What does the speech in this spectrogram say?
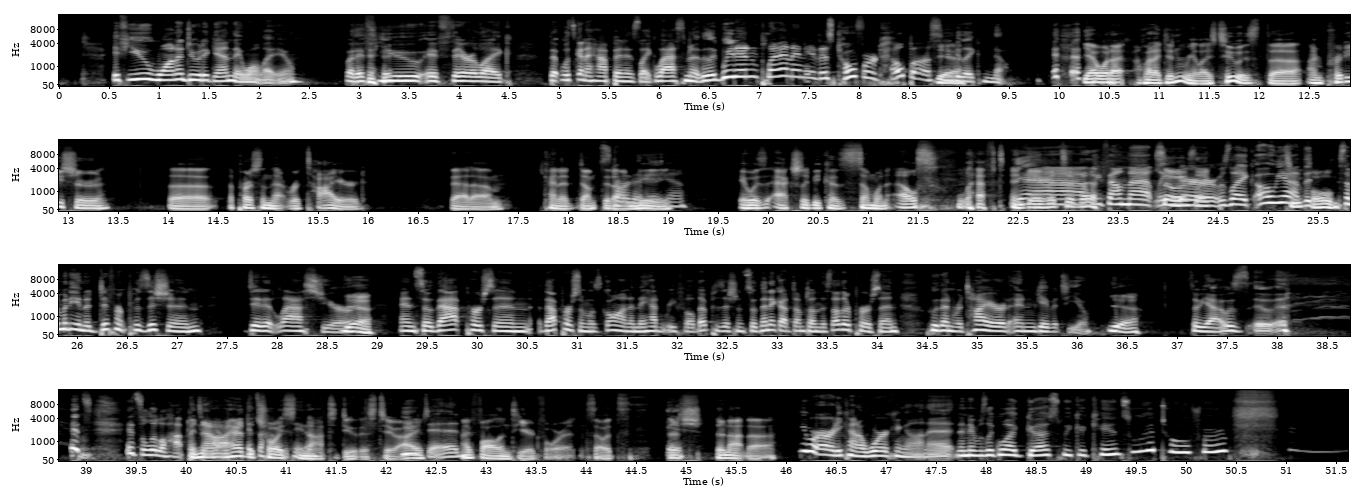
If you want to do it again, they won't let you. But if you, if they're like, that what's going to happen is like last minute, they're like, we didn't plan any of this. Topher, help us. And you'd be like, no. yeah, what I what I didn't realize too is the I'm pretty sure the the person that retired that um kind of dumped it on me. it, yeah. It was actually because someone else left and gave it to Yeah, them. We found that So it was later. like it was like, oh yeah, the, somebody in a different position did it last year. Yeah. And so that person, that person was gone, and they hadn't refilled that position. So then it got dumped on this other person, who then retired and gave it to you. yeah. So yeah, it was. It, it's it's a little hot potato. And now I had the It's choice not to do this too. I did. I volunteered for it. So it's Ish. they're not uh You were already kind of working on it, and it was like, well, I guess we could cancel it, Topher.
